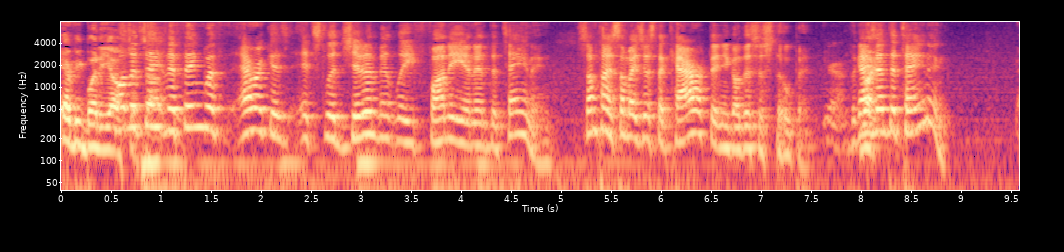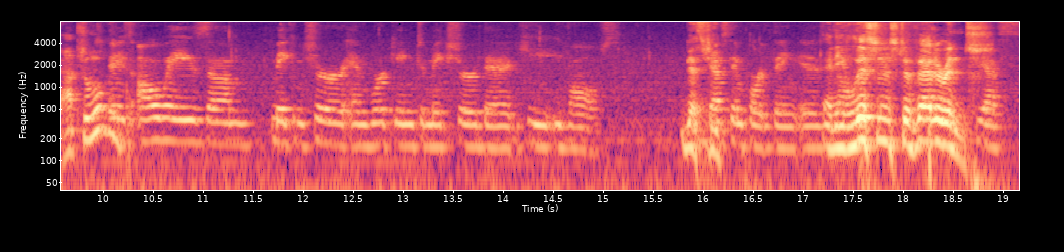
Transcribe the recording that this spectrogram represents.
everybody else. Well, the thing, the thing with Eric is it's legitimately funny and entertaining. Sometimes somebody's just a character and you go, "This is stupid." Yeah. The guy's Right. entertaining. And absolutely. he's always um, making sure and working to make sure that he evolves. Yes, he, That's the important thing. Is and he listens to veterans. Yes.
